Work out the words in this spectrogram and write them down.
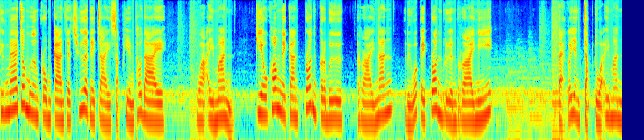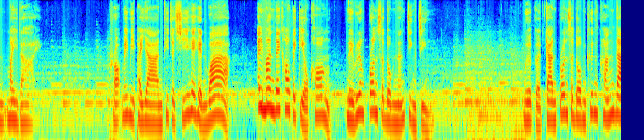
ถึงแม้เจ้าเมืองกรมการจะเชื่อในใจสักเพียงเท่าใด ว่าไอ้มั่นเกี่ยวข้องในการปล้นกระบือรายนั้นหรือว่าไปปล้นเรือนรายนี้ แต่ก็ยังจับตัวไอ้มั่นไม่ได้ เพราะไม่มีพยานที่จะชี้ให้เห็นว่า ไอ้มั่นได้เข้าไปเกี่ยวข้องในเรื่องปล้นสะดมนั้นจริง ๆ เมื่อเกิดการปล้นสะดมขึ้นครั้งใด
